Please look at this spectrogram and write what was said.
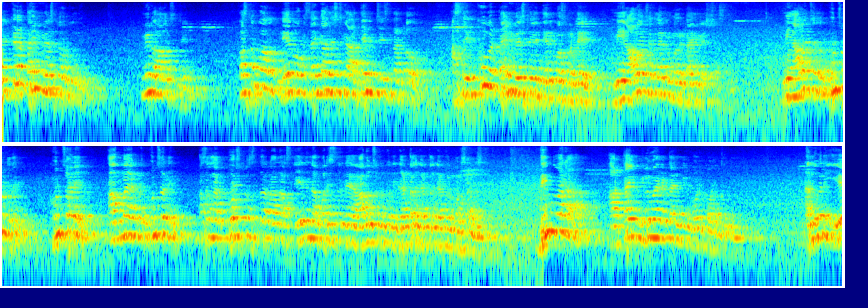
ఎక్కడ టైం వేస్ట్ అవుతుంది? మీరు ఆలోచన ఫస్ట్ ఆఫ్ ఆల్ నేను ఒక సైకాలజిస్ట్గా అధ్యయనం చేసిన దాంట్లో అసలు ఎక్కువగా టైం వేస్ట్ అయ్యేది దేనికోసం అంటే మీ ఆలోచనలే మిమ్మల్ని టైం వేస్ట్ చేస్తాను మీ ఆలోచనలు కూర్చుంటుంది. కూర్చొని ఆ అమ్మాయి అక్కడ కూర్చొని అసలు నాకు పోస్ట్ వస్తుందా రాదా? అసలు ఏంది నా పరిస్థితి అనే ఆలోచన కొన్ని గంటలు గంటలు గంటలు కొనసాగిస్తుంది. దీని ద్వారా ఆ టైం విలువైన టైం మీరు ఓడిపోవడం జరిగింది. అందుకని ఏ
